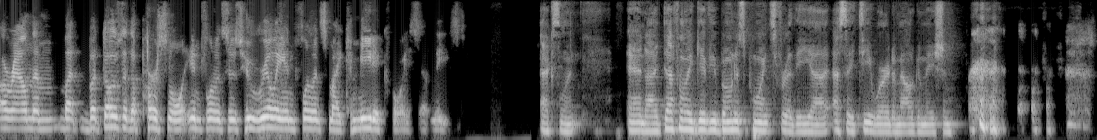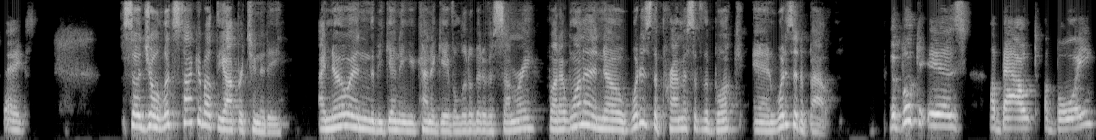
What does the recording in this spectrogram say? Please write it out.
around them, but but those are the personal influences who really influence my comedic voice, at least. Excellent. And I definitely give you bonus points for the uh, SAT word amalgamation. Thanks. So, Joel, let's talk about the opportunity. I know in the beginning you kind of gave a little bit of a summary, but I want to know what is the premise of the book and what is it about? The book is about a boy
